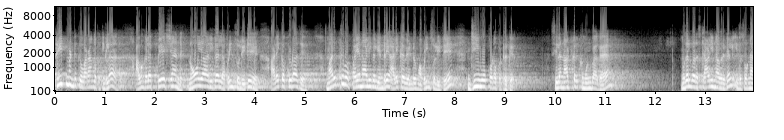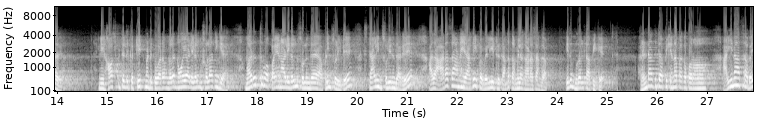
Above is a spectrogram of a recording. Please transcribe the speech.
ட்ரீட்மெண்ட்டுக்கு வராங்க பார்த்தீங்களா அவங்கள பேஷண்ட் நோயாளிகள் அப்படின்னு சொல்லிட்டு அழைக்கக்கூடாது மருத்துவ பயனாளிகள் என்றே அழைக்க வேண்டும் அப்படின்னு சொல்லிட்டு ஜிஓ போடப்பட்டிருக்கு. சில நாட்களுக்கு முன்பாக முதல்வர் ஸ்டாலின் அவர்கள் இதை சொன்னார். நீ ஹாஸ்பிட்டலுக்கு ட்ரீட்மெண்ட்டுக்கு வரவங்கள நோயாளிகள்னு சொல்லாதீங்க. மருத்துவ பயனாளிகள்னு சொல்லுங்க அப்படின்னு சொல்லிட்டு ஸ்டாலின் சொல்லியிருந்தாரு. அதை அரசாணையாக இப்போ வெளியிட்டிருக்காங்க தமிழக அரசாங்கம். இது முதல் டாபிக்கு ரெண்டாவது டாபிக் என்ன பார்க்க போகிறோம் ஐநா சபை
